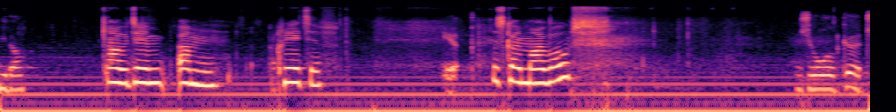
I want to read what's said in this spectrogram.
Put me to leader. Oh, we're doing um creative. Yep. Let's go in my world. Is your world good?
